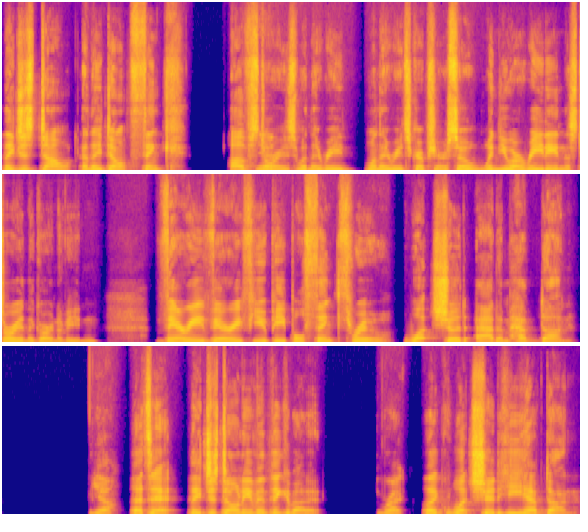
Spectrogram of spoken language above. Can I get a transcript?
They just don't. And they don't think of Yeah. stories when they read when they read scripture. So when you are reading the story in the Garden of Eden, very very few people think through what should Adam have done. Yeah. That's it. They just don't even think about it. Right. Like what should he have done?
